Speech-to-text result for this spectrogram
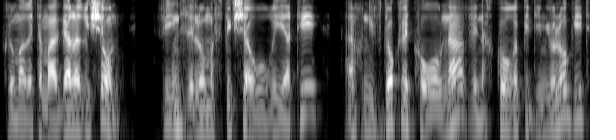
כלומר את המעגל הראשון, ואם זה לא מספיק שערורייתי, אנחנו נבדוק לקורונה ונחקור אפידמיולוגית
